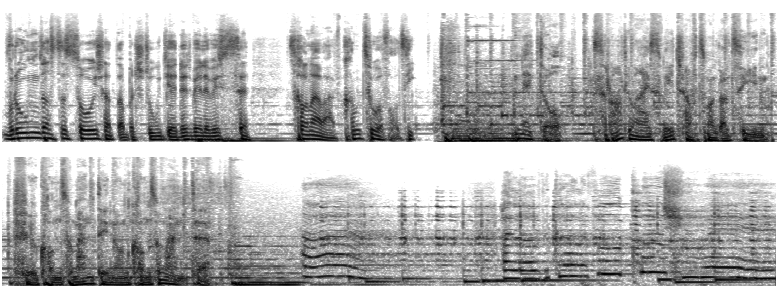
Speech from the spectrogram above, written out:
Warum das, das so ist, hat aber die Studie nicht wissen. Es kann auch einfach ein Zufall sein. Netto. Das Radio 1 Wirtschaftsmagazin für Konsumentinnen und Konsumenten. I love the colorful clothes you wear.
